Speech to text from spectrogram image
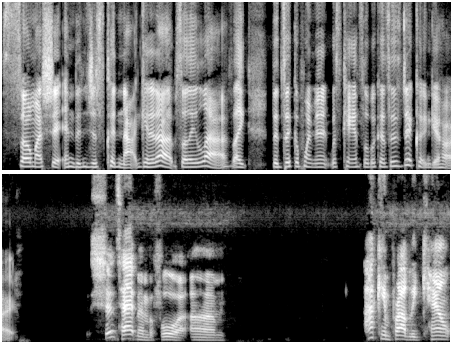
so much shit, and then just could not get it up. So they left. Like the dick appointment was canceled because his dick couldn't get hard. shit's happened before. Um, I can probably count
